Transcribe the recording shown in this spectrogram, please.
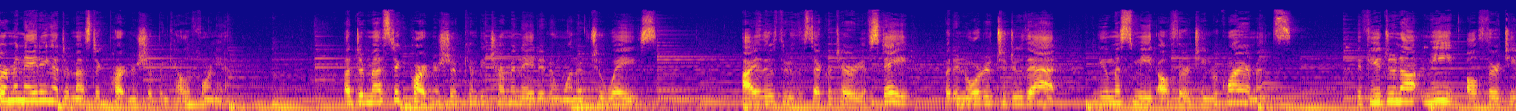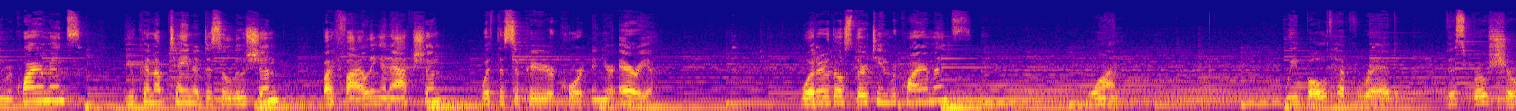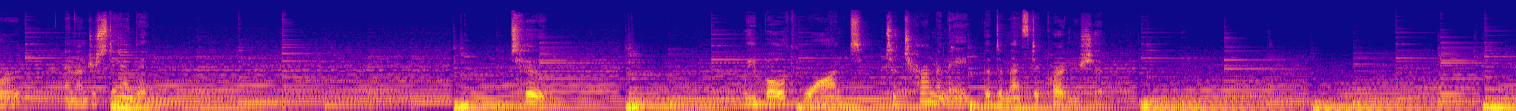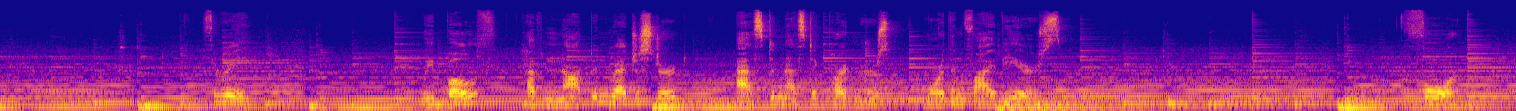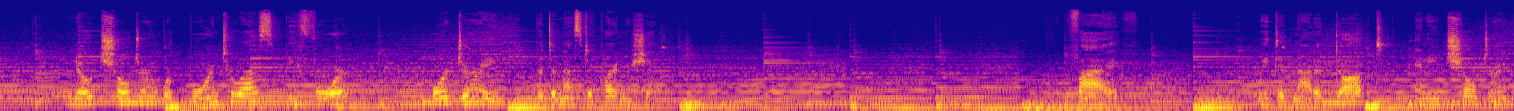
Terminating a domestic partnership in California. A domestic partnership can be terminated in one of two ways either through the Secretary of State, but in order to do that, you must meet all 13 requirements. If you do not meet all 13 requirements, you can obtain a dissolution by filing an action with the Superior Court in your area. What are those 13 requirements? 1. We both have read this brochure and understand it. 2. We both want to terminate the domestic partnership. Three, we both have not been registered as domestic partners more than five years. Four, no children were born to us before or during the domestic partnership. Five, we did not adopt any children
